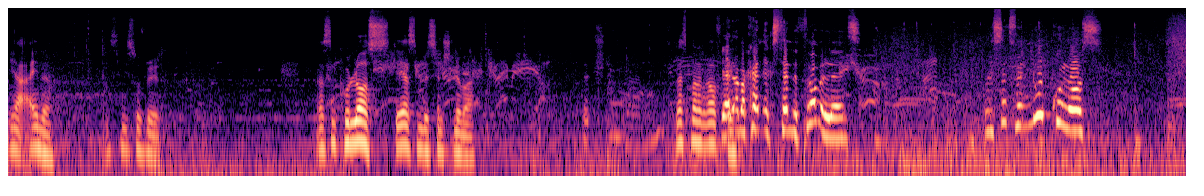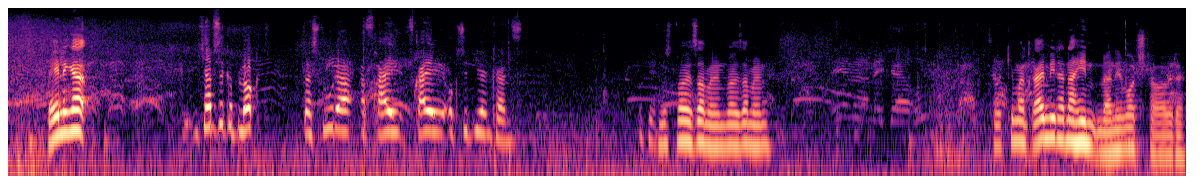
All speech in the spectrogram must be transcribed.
Ja, eine. Das ist nicht so wild. Das ist ein Koloss. Der ist ein bisschen schlimmer. Lass mal drauf. Der gehen. hat aber kein Extended Thermal Lens. Was ist das für ein Noob-Koloss? Bailinger! Ich habe sie geblockt, dass du da frei, frei oxidieren kannst. Okay. Ich muss neu sammeln, neu sammeln. So, geh mal drei Meter nach hinten an den Watchtower, bitte.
